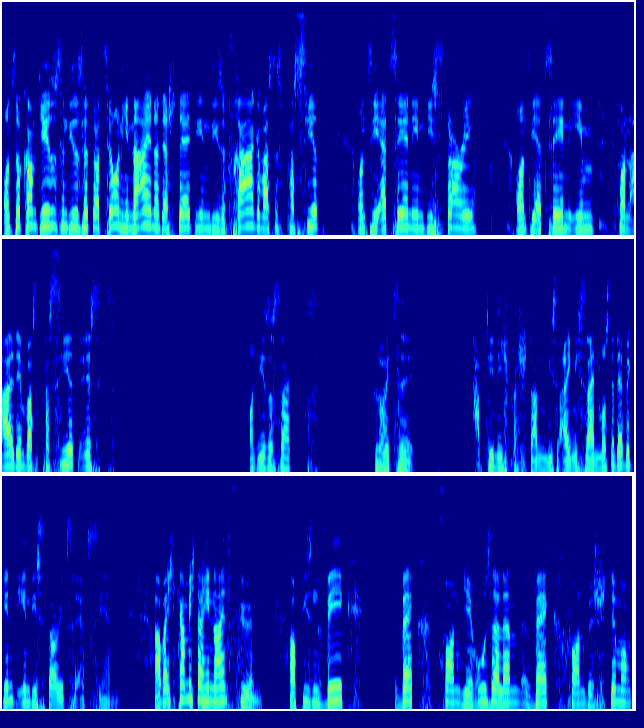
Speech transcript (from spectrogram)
Und so kommt Jesus in diese Situation hinein und er stellt ihnen diese Frage, was ist passiert? Und sie erzählen ihm die Story und sie erzählen ihm von all dem, was passiert ist. Und Jesus sagt, Leute, habt ihr nicht verstanden, wie es eigentlich sein muss? Und er beginnt ihnen die Story zu erzählen. Aber ich kann mich da hineinfühlen, auf diesen Weg weg von Jerusalem, weg von Bestimmung,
